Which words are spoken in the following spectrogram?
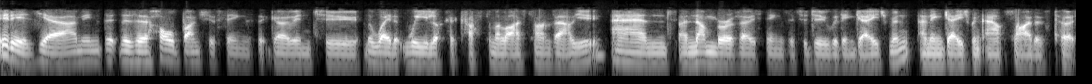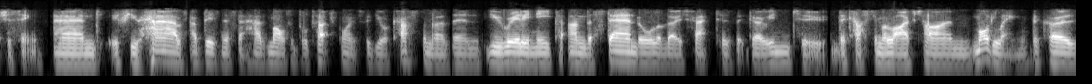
It is, yeah. I mean, th- there's a whole bunch of things that go into the way that we look at customer lifetime value. And a number of those things are to do with engagement and engagement outside of purchasing. And if you have a business that has multiple touch points with your customer, then you really need to understand all of those factors that go into the customer lifetime modeling because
